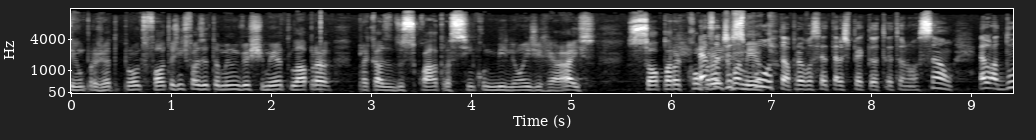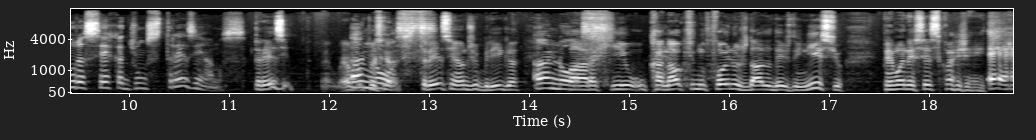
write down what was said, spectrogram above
tem um projeto pronto, falta a gente fazer também um investimento lá para casa dos 4 a 5 milhões de reais só para comprar Essa equipamento. Essa disputa, para você telespectador ter noção, ela dura cerca de uns 13 anos. 13? É, anos. 13 anos de briga anos. para que o canal que não foi nos dado desde o início permanecesse com a gente. É.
